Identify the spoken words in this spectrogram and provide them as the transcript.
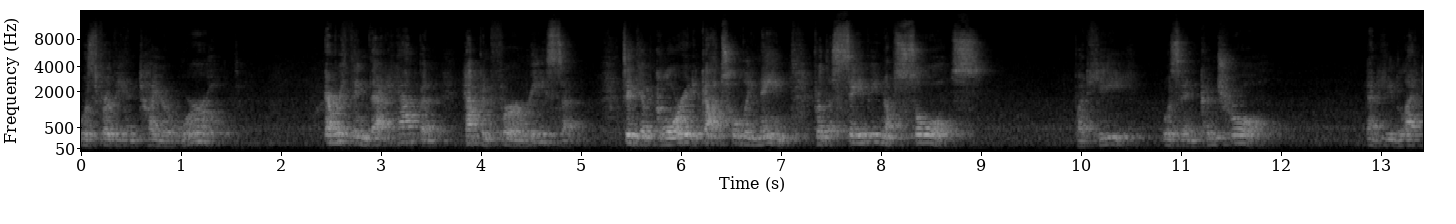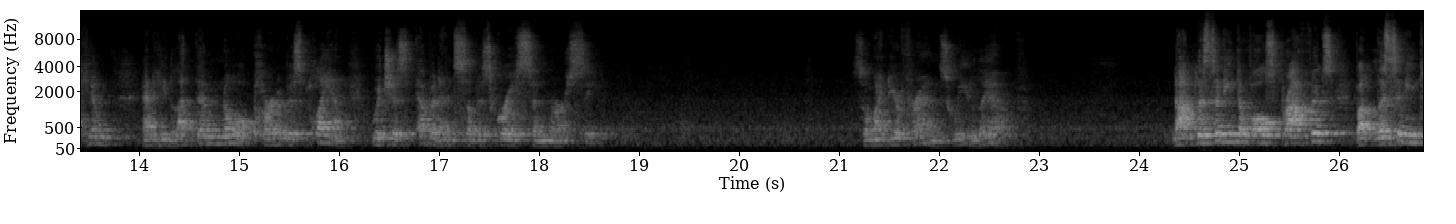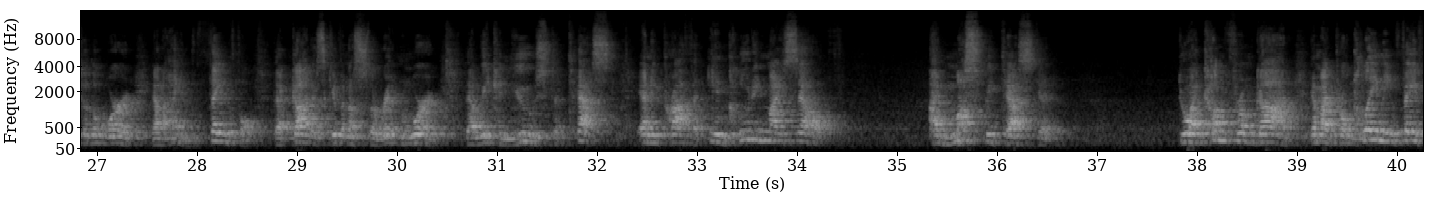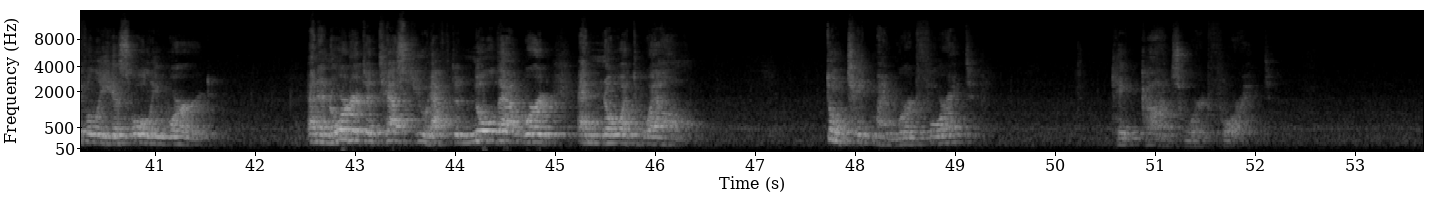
was for the entire world. Everything that happened happened for a reason to give glory to God's holy name for the saving of souls. But He was in control. And He let him and He let them know a part of His plan, which is evidence of His grace and mercy. So, my dear friends, we live. Not listening to false prophets, but listening to the Word. And I am thankful that God has given us the written Word that we can use to test any prophet, including myself. I must be tested. Do I come from God? Am I proclaiming faithfully His holy Word? And in order to test, you have to know that Word and know it well. Don't take my word for it. Take God's word for it.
